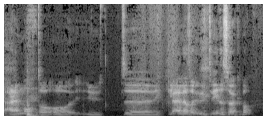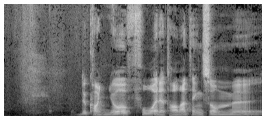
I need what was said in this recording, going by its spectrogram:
er det en måte å, å utvikle Eller altså utvide søket på? Du kan jo foreta deg en ting som eh,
